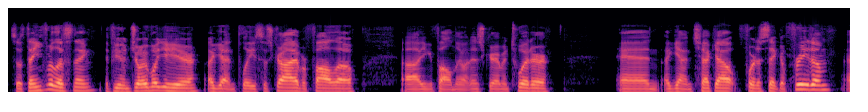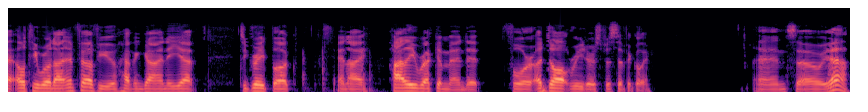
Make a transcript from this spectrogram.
So thank you for listening. If you enjoyed what you hear, again, please subscribe or follow. Uh, you can follow me on Instagram and Twitter. And again, check out For the Sake of Freedom at ltworld.info if you haven't gotten it yet. It's a great book, and I highly recommend it for adult readers specifically. And so, yeah.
